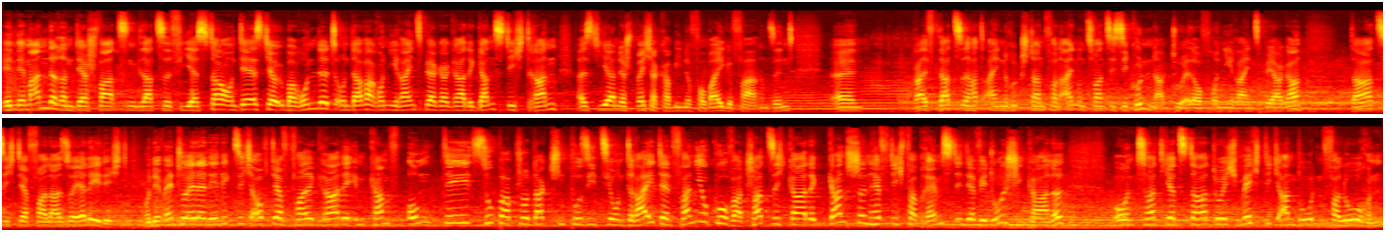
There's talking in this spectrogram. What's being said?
in dem anderen der schwarzen Glatze Fiesta. Und der ist ja überrundet. Und da war Ronny Reinsberger gerade ganz dicht dran, als die an der Sprecherkabine vorbeigefahren sind. Äh, Ralf Glatze hat einen Rückstand von 21 Sekunden aktuell auf Ronny Reinsberger. Da hat sich der Fall also erledigt. Und eventuell erledigt sich auch der Fall gerade im Kampf um die Super Production Position 3. Denn Franjo Kovac hat sich gerade ganz schön heftig verbremst in der Vedul-Schikane und hat jetzt dadurch mächtig an Boden verloren.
